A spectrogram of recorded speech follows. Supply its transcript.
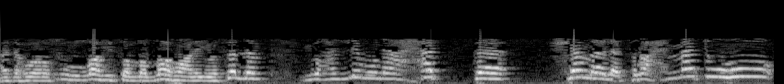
هذا هو رسول الله صلى الله عليه وسلم. يعلمنا حتى شملت رحمته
